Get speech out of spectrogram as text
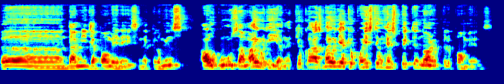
uh, da mídia palmeirense, né? Pelo menos alguns, a maioria, né? Que eu, a maioria que eu conheço tem um respeito enorme pelo Palmeiras.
